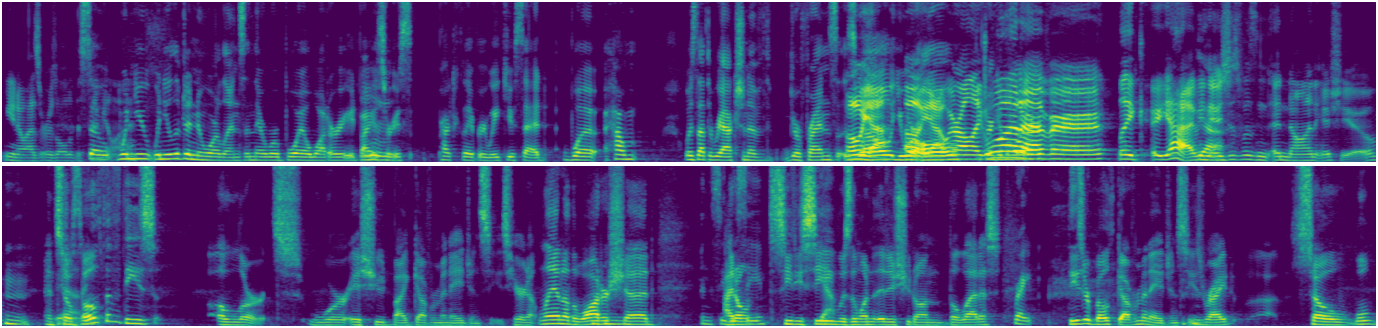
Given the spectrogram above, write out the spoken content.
you know, as a result of the So stimuli. when you when you lived in New Orleans and there were boil water Mm-hmm. Advisories practically every week, you said what? How was that the reaction of your friends as Oh well? yeah, You were oh, all yeah. We were all like, drinking water? whatever. Like, uh, yeah. I mean, Yeah. it just was a non-issue. Hmm. And so both of these alerts were issued by government agencies. Here in Atlanta, the watershed. Mm-hmm. And CDC. I don't. CDC. CDC Yeah. was the one that issued on the lettuce. Right. These are both government agencies, mm-hmm. right? Uh, So we'll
